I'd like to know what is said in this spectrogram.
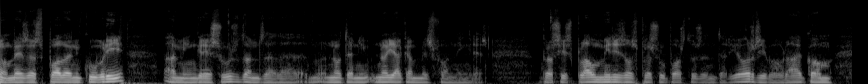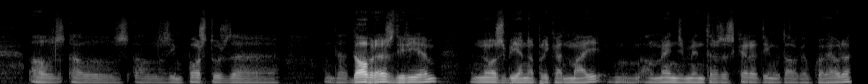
només es poden cobrir amb ingressos, doncs de, de, no, tenim, no hi ha cap més font d'ingrés. Però, si us plau, miris els pressupostos anteriors i veurà com els, els, els impostos d'obres, diríem, no es havien aplicat mai, almenys mentre Esquerra ha tingut alguna cosa a veure,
